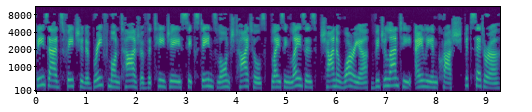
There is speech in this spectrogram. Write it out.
These ads featured a brief montage of the TG-16's launch titles, Blazing Lasers, China Warrior, Vigilante, Alien Crush, etc.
